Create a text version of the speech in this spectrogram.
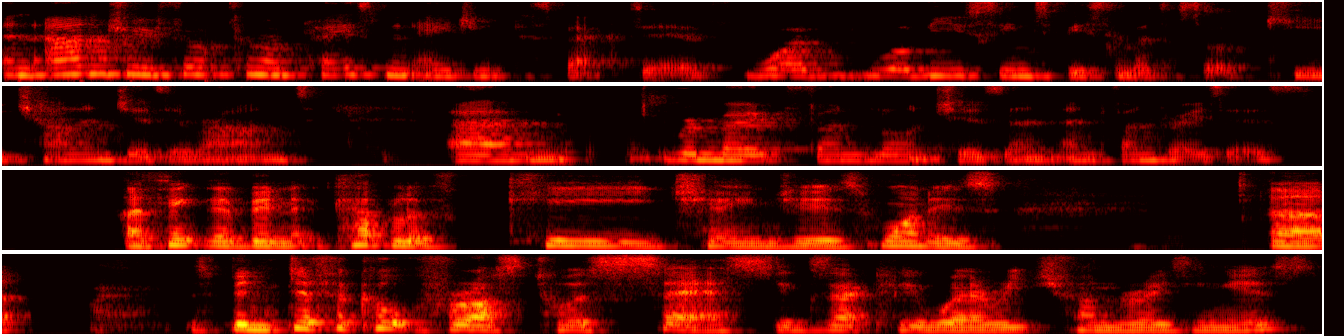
And Andrew, from, from a placement agent perspective, what, what have you seen to be some of the sort of key challenges around um, remote fund launches and, and fundraisers? I think there have been a couple of key changes. One is uh, it's been difficult for us to assess exactly where each fundraising is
